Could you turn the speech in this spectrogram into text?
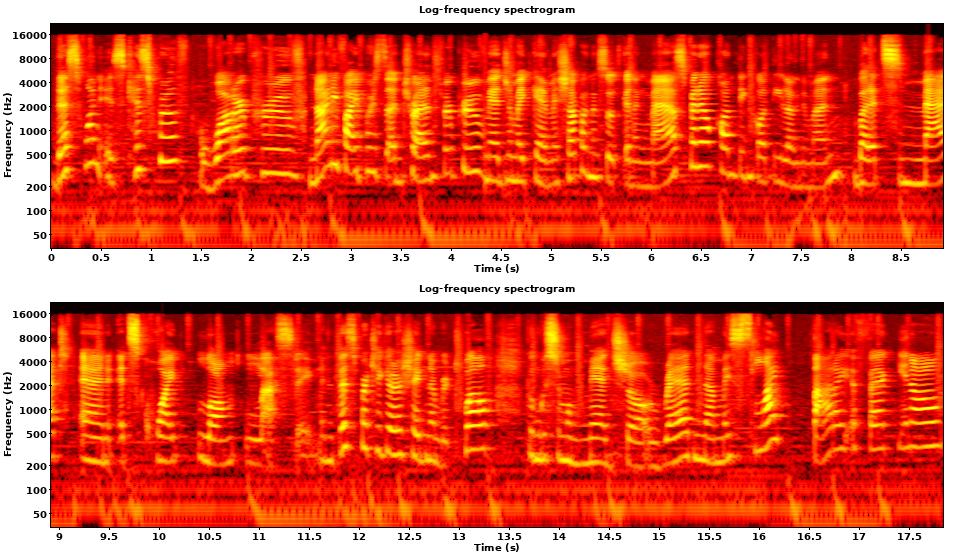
This one is kiss-proof, waterproof, 95% transfer-proof. Medyo may keme siya pag nagsuot ka ng mask, pero konting-konti lang naman. But it's matte and it's quite long-lasting. In this particular shade number 12, kung gusto mo medyo red na may slight taray effect, you know?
